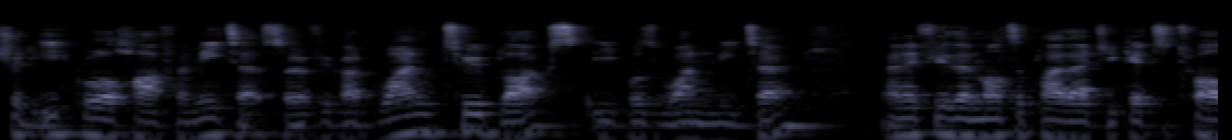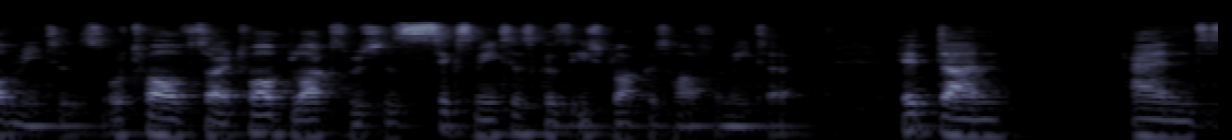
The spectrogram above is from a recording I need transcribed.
should equal half a meter. So if you've got one, two blocks equals one meter. And if you then multiply that, you get to 12 meters, or 12, sorry, 12 blocks, which is six meters because each block is half a meter. Hit done, and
